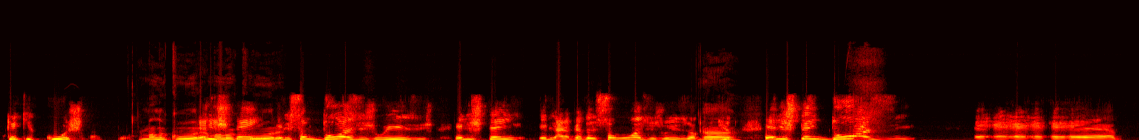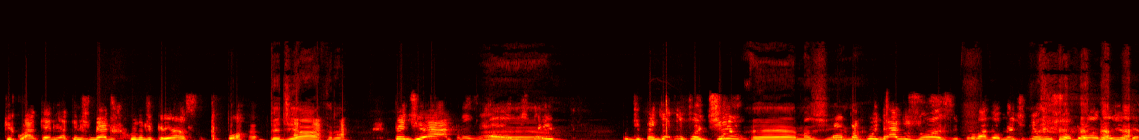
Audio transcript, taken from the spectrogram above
o que que custa? Pô? É uma loucura, eles é uma têm, loucura. Eles são 12 juízes, eles têm, ele, ah, perdão, eles são 11 juízes, eu acredito. Ah. Eles têm 12 é, é, é, é, que, aquele, aqueles médicos que cuidam de criança. Porra. Pediatra. Pediatras, eles têm de pediatra infantil. É, imagina. É pra cuidar dos 11. Provavelmente tem um sobrando ainda.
